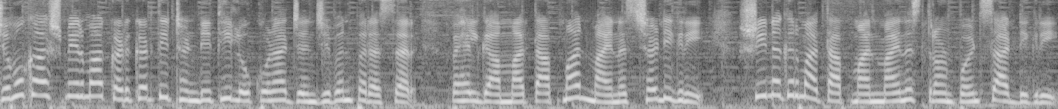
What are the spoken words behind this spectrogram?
જમ્મુ કાશ્મીરમાં કડકડતી ઠંડીથી લોકોના જનજીવન પર અસર. પહેલગામમાં તાપમાન માઇનસ છ ડિગ્રી, શ્રીનગરમાં તાપમાન માઇનસ ત્રણ પોઈન્ટ સાત degree.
